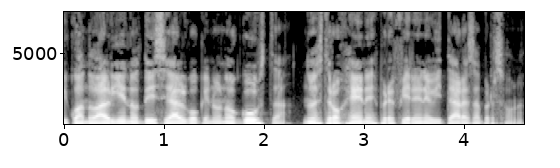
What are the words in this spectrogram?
Y cuando alguien nos dice algo que no nos gusta, nuestros genes prefieren evitar a esa persona.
